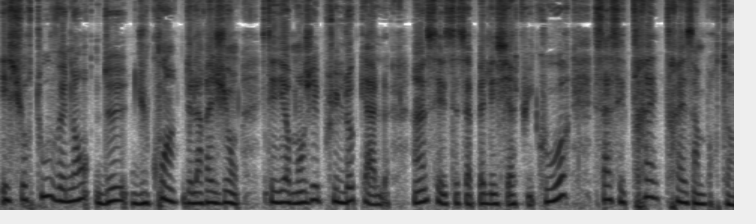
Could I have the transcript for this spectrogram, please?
et surtout venant de du coin, de la région, c'est-à-dire manger plus local. Hein, c'est- ça s'appelle les circuits courts. Ça, c'est très très important.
